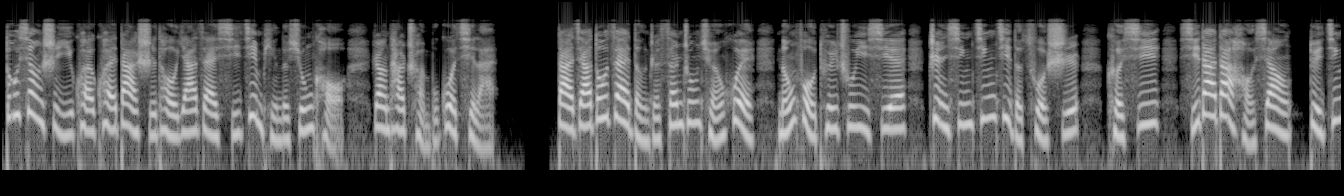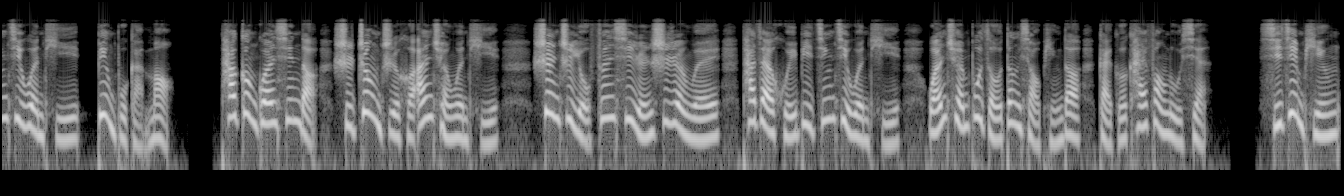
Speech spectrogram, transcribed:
都像是一块块大石头压在习近平的胸口，让他喘不过气来。大家都在等着三中全会能否推出一些振兴经济的措施，可惜习大大好像对经济问题并不感冒。他更关心的是政治和安全问题，甚至有分析人士认为他在回避经济问题，完全不走邓小平的改革开放路线。习近平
